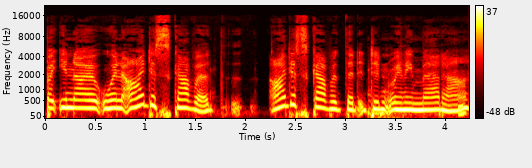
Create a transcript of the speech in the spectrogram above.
But you know, when I discovered, I discovered that it didn't really matter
